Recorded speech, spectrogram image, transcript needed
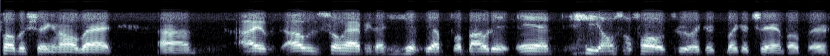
publishing and all that. Um, I I was so happy that he hit me up about it, and he also followed through like a like a champ out there.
